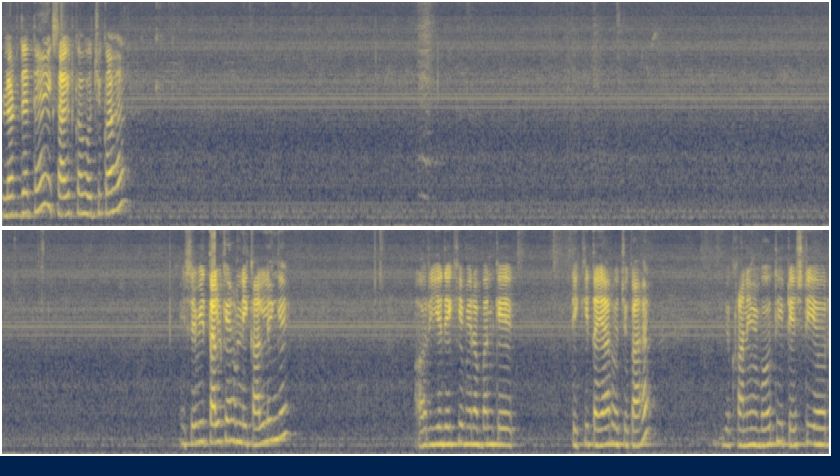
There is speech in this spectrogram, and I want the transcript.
उलट देते हैं, एक साइड का हो चुका है। इसे भी तल के हम निकाल लेंगे। और ये देखिए मेरा बन के टिक्की तैयार हो चुका है, जो खाने में बहुत ही टेस्टी और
